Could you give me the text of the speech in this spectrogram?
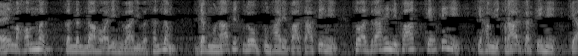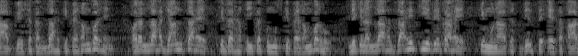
اے محمد صلی اللہ علیہ وآلہ وسلم، جب منافق لوگ تمہارے پاس آتے ہیں، تو ازراہ نفاق کہتے ہیں کہ ہم اقرار کرتے ہیں کہ آپ بے شک اللہ کے پیغمبر ہیں۔ اور اللہ جانتا ہے کہ در حقیقت تم اس کے پیغمبر ہو۔ لیکن اللہ ظاہر کیے دیتا ہے کہ منافق دل سے اعتقاد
